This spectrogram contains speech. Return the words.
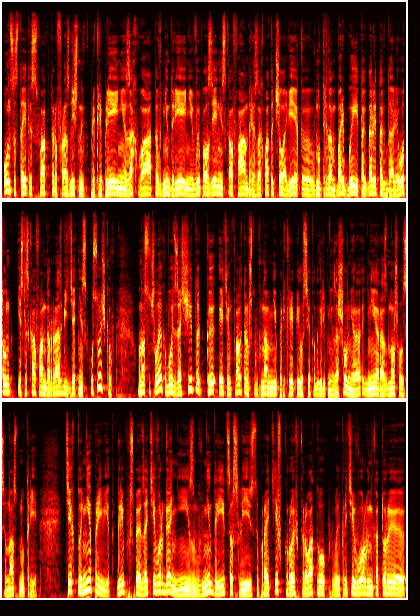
он состоит из факторов различных прикреплений, захвата, внедрения, выползения из скафандра, захвата человека, внутри там борьбы и так далее, и так далее. Вот он, если скафандр разбить, взять несколько кусочков, у нас у человека будет защита к этим факторам, чтобы к нам не прикрепился этот грипп, не зашел, не размножился у нас внутри. Те, кто не привит, грипп успеет зайти в организм, внедриться в слизистую, пройти в кровь, кровоток, прийти в органы, которые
